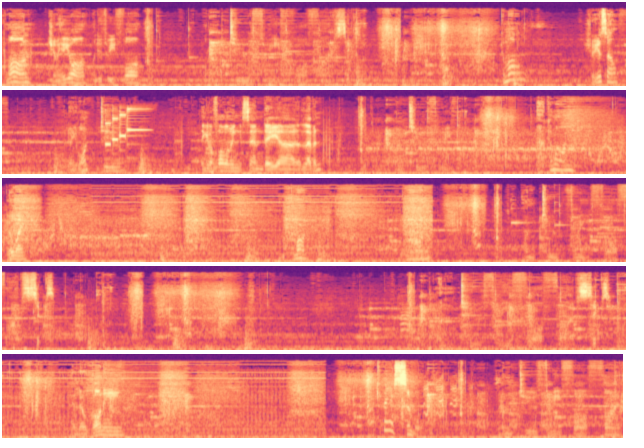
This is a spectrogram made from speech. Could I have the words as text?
Come on! Show me who you are. One, two, three, four. One, two, three, four, five, six. Come on! Show yourself. You want to. Thank you for following Sunday uh, 11. One, two, three. Oh, come on. Go away. Come on. Come on. One, two, three, four, five, six. One, two, three, four, five, six. Hello, Bonnie. Symbol. One, two, three, four, five.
